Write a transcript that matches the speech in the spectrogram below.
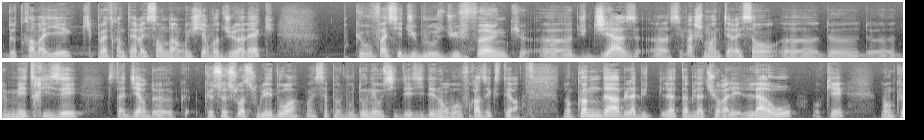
de travailler qui peut être intéressant d'enrichir votre jeu avec. Que vous fassiez du blues, du funk, euh, du jazz, euh, c'est vachement intéressant euh, de, maîtriser, c'est-à-dire que, ce soit sous les doigts. Et ça peut vous donner aussi des idées dans vos phrases, etc. Donc comme d'hab, la, tablature, elle est là-haut, ok? Donc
